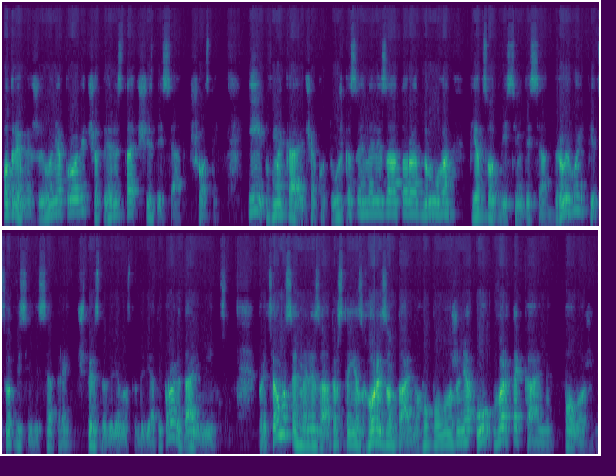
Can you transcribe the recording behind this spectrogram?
отримає живлення провід 466 і вмикаюча котушка сигналізатора друга 582 583 499 провід далі мінус. При цьому сигналізатор стає з горизонтального положення у вертикальне положення.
